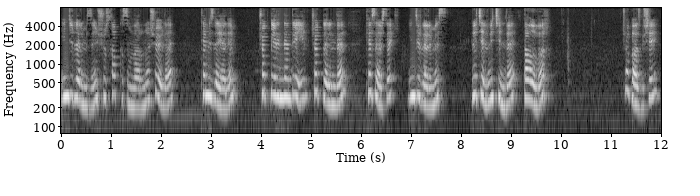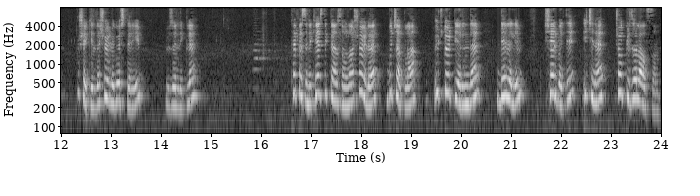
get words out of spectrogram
incirlerimizin şu sap kısımlarını şöyle temizleyelim. Çok derinden değil, çok derinden kesersek incirlerimiz reçelin içinde dağılır. Çok az bir şey. Bu şekilde şöyle göstereyim. Özellikle. Tepesini kestikten sonra şöyle bıçakla 3-4 yerinden delelim. Şerbeti içine çok güzel alsın.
